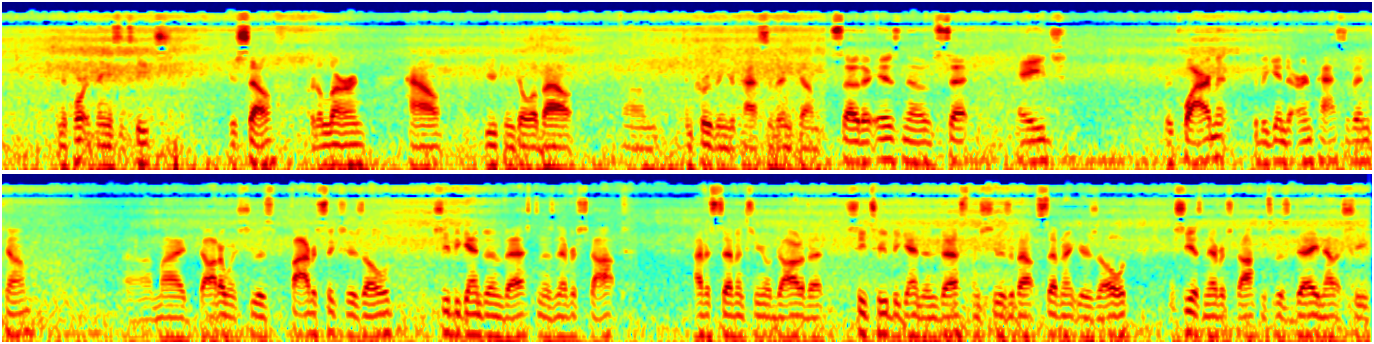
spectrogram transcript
The important thing is to teach yourself or to learn how you can go about um, improving your passive income. So there is no set age requirement to begin to earn passive income. Uh, my daughter, when she was five or six years old, she began to invest and has never stopped. I have a 17 year old daughter that she too began to invest when she was about seven eight years old. And she has never stopped. To this day, now that she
